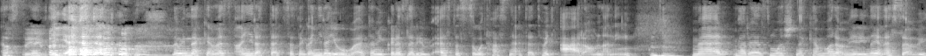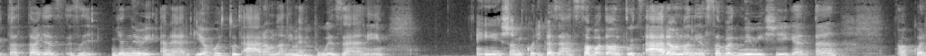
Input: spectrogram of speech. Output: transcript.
az szép. Igen. De mint nekem ez annyira tetszett, meg annyira jó volt, amikor ez előbb ezt a szót használtad, hogy áramlani. Uh-huh. Mert, mert ez most nekem valamiért nagyon eszembe jutotta, hogy ez, ez egy ugye női energia, hogy tud áramlani, uh-huh. meg pulzálni. És amikor igazán szabadon tudsz áramlani a szabad nőiségedben, akkor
